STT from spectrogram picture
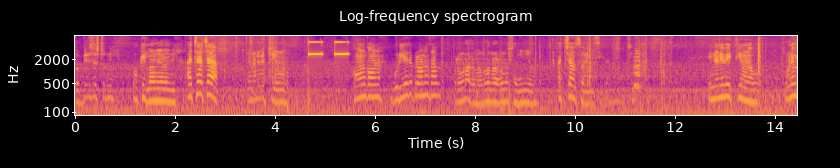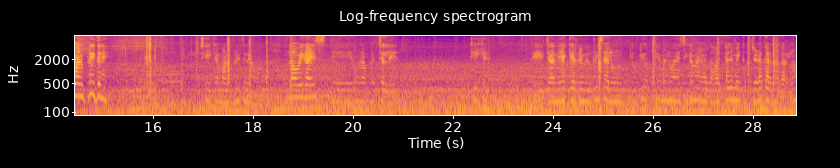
ਬੱਬੀ ਦੀ ਸਿਸਟਰ ਨਹੀਂ ਓਕੇ। ਲਾਣੇ ਵਾਲੇ ਦੀ। ਅੱਛਾ ਅੱਛਾ। ਇਹਨਾਂ ਨੇ ਵੀ ਇੱਥੇ ਆਉਣਾ। ਕੌਣ ਕੌਣ? ਗੁੜੀਆ ਤੇ ਪ੍ਰਾਹੁਣਾ ਸਾਹਿਬ? ਪਰੋਣਾ ਗੱਲਾਂ ਉਹਨਾਂ ਨਾਲ ਉਹਨਾਂ ਸਨੀ ਆ। ਅੱਛਾ ਸੋਈ ਸੀਗਾ ਠੀਕ। ਇਹਨਾਂ ਨੇ ਵੀ ਇੱਥੇ ਆਉਣਾ ਉਹ। ਉਹਨੇ ਮਨਪ੍ਰੀਤ ਨੇ। ਠੀਕ ਹੈ ਮਨਪ੍ਰੀਤ ਨੇ ਆਉਣਾ। ਲਓ ਵੀ ਗਾਇਸ ਤੇ ਹੁਣ ਆਪਾਂ ਚੱਲੇ ਠੀਕ ਹੈ। ਤੇ ਜਾਣੇ ਆ ਕਿਰਨ ਬਿਊਟੀ ਸੈਲੂਨ ਕਿਉਂਕਿ ਉੱਥੇ ਮੈਨੂੰ ਆਇਆ ਸੀਗਾ ਮੈਂ ਉਹਦਾ ਹਲਕਾ ਜਿਹਾ ਮੇਕਅਪ ਜਿਹੜਾ ਕਰਨਾ ਕਰ ਲਾਂ।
